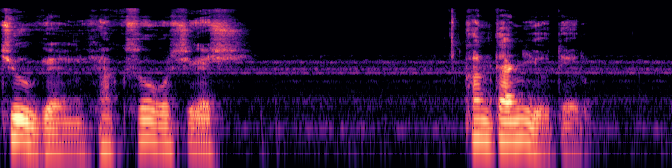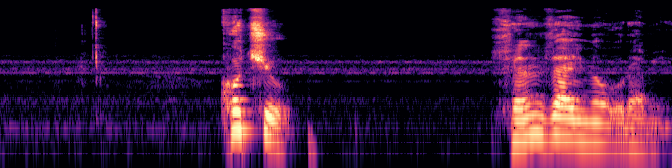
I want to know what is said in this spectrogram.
中元百草茂し。簡単に言うている。古中、潜在の恨み。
